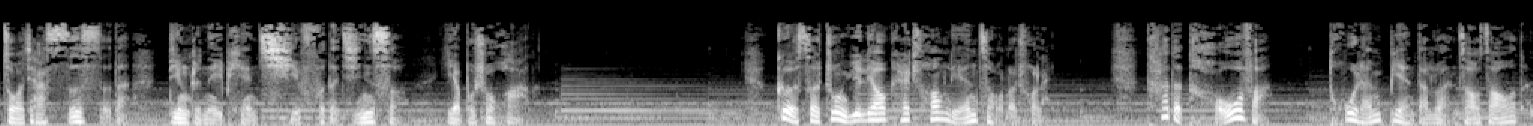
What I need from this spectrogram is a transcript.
作家死死的盯着那片起伏的金色，也不说话了。各色终于撩开窗帘走了出来，他的头发突然变得乱糟糟的。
